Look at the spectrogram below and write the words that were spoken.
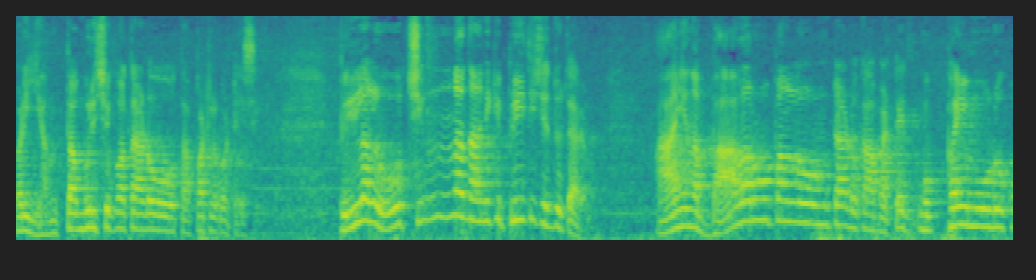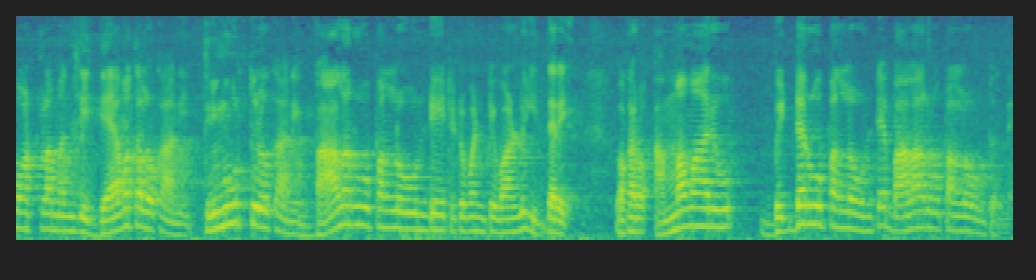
వాడు ఎంత మురిసిపోతాడో తప్పట్లు కొట్టేసి. పిల్లలు చిన్నదానికి ప్రీతి చెందుతారు. ఆయన బాలరూపంలో ఉంటాడు కాబట్టి ముప్పై మూడు కోట్ల మంది దేవతలు కానీ త్రిమూర్తులు కానీ బాలరూపంలో ఉండేటటువంటి వాళ్ళు ఇద్దరే. ఒకరు అమ్మవారు బిడ్డ రూపంలో ఉంటే బాలారూపంలో ఉంటుంది.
